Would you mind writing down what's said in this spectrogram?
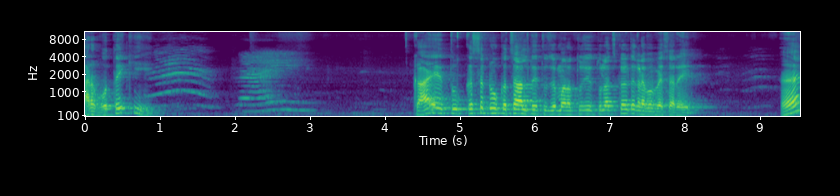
अरे होतंय की. काय तू? कसं डोकं चालतंय तुझं? मला तुझे तुलाच कळतं का बाबा सर? आहे हां?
